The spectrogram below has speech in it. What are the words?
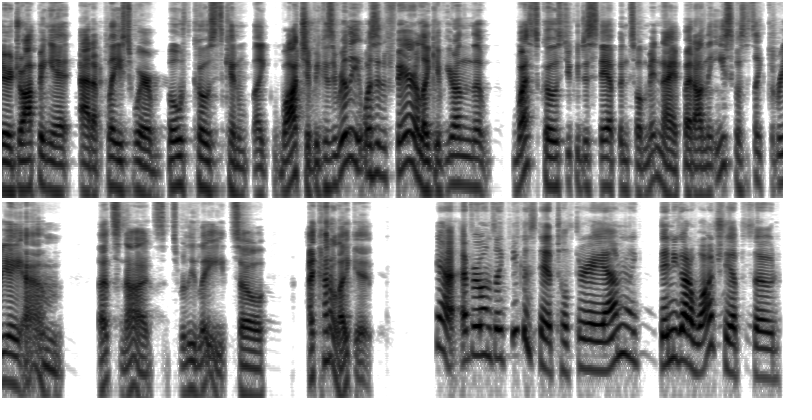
they're dropping it at a place where both coasts can, like, watch it because really it wasn't fair, like, if you're on the West Coast, you could just stay up until midnight, but on the East Coast, it's, like, 3 AM. That's nuts, it's really late, so I kinda like it. Yeah, everyone's like, "You can stay up till 3 AM," like, then you gotta watch the episode.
